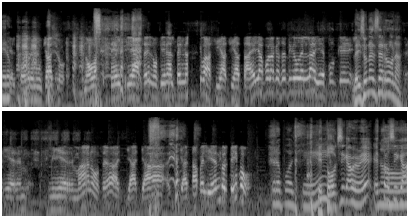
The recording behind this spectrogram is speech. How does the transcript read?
Pero, el pobre muchacho no va a tener que hacer, no tiene alternativa. Si, si hasta ella fue la que se tiró del like es porque Le hizo una encerrona. mi, her- mi hermano, o sea, ya, ya, ya está perdiendo el tipo. Pero ¿por qué? Qué tóxica, bebé. Qué no, tóxica.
